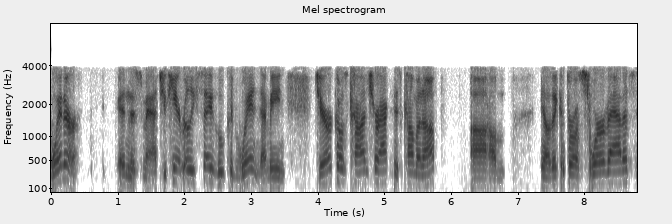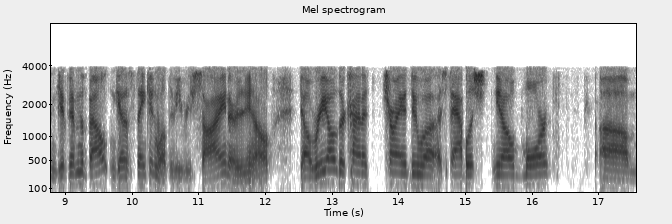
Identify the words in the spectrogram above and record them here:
winner in this match. You can't really say who could win. I mean, Jericho's contract is coming up. Um, you know, they could throw a swerve at us and give him the belt and get us thinking, well, did he resign? Or, you know, Del Rio, they're kind of trying to uh, establish, you know, more. Um,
